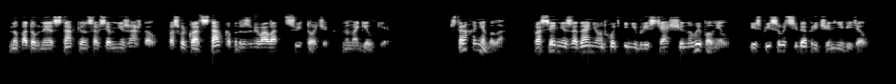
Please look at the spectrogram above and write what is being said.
Но подобной отставки он совсем не жаждал, поскольку отставка подразумевала цветочек на могилке. Страха не было. Последнее задание он хоть и не блестяще, но выполнил, и списывать себя причин не видел.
